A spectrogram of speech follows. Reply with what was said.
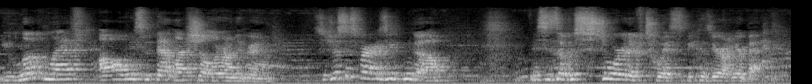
You look left, always with that left shoulder on the ground. So just as far as you can go. This is a restorative twist because you're on your back.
